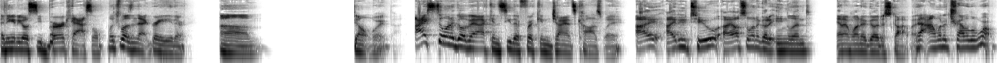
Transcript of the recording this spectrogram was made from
and you're going to go see Burr Castle, which wasn't that great either. Um, don't worry about it. I still want to go back and see the freaking Giants Causeway. I I do too. I also want to go to England and I want to go to Scotland. Yeah, I want to travel the world.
